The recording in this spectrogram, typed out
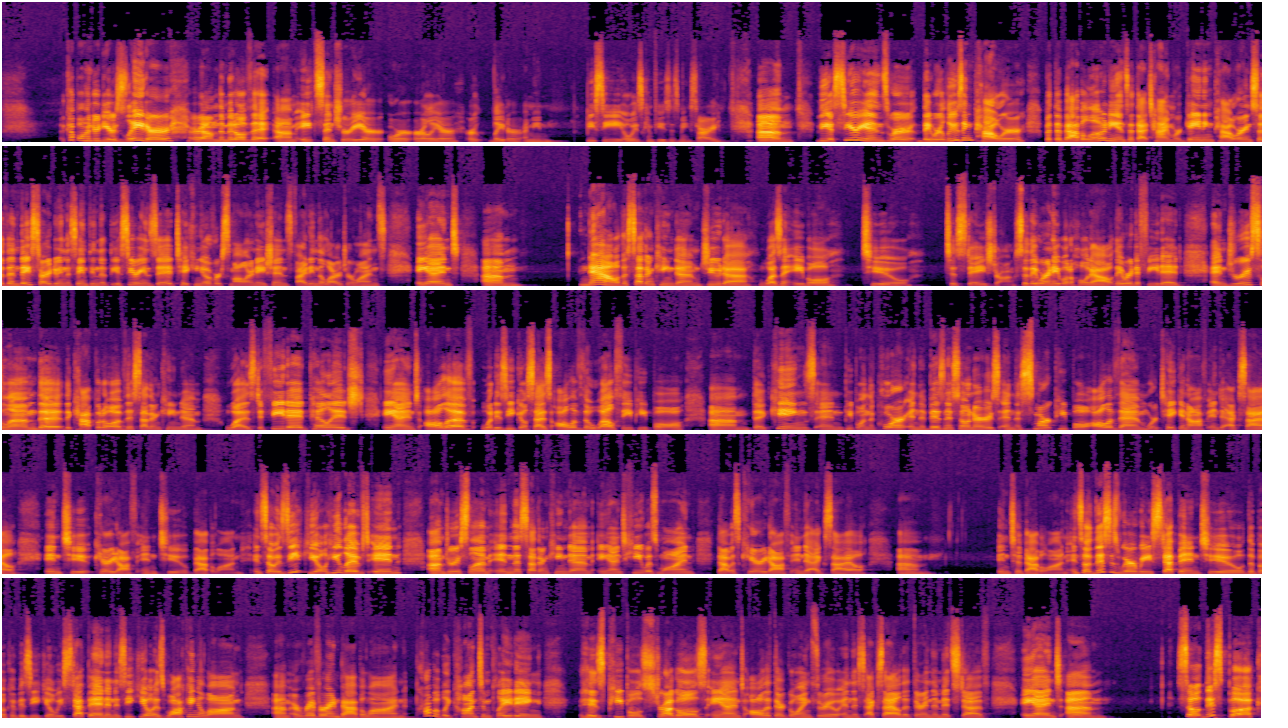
a couple hundred years later, around the middle of the um, 8th century or, or earlier, or later, I mean, BCE always confuses me, sorry. Um, the Assyrians were, they were losing power, but the Babylonians at that time were gaining power. And so then they started doing the same thing that the Assyrians did, taking over smaller nations, fighting the larger ones. And um, now the southern kingdom, Judah, wasn't able to to stay strong. So they weren't able to hold out. They were defeated. And Jerusalem, the, the capital of the southern kingdom, was defeated, pillaged, and all of what Ezekiel says, all of the wealthy people, um, the kings and people in the court, and the business owners, and the smart people, all of them were taken off into exile, into carried off into Babylon. And so Ezekiel, he lived in um, Jerusalem in the southern kingdom, and he was one that was carried off into exile um, into Babylon. And so this is where we step into the book of Ezekiel. We step in, and Ezekiel is walking along um, a river in Babylon, probably contemplating his people's struggles and all that they're going through in this exile that they're in the midst of. And um, so this book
